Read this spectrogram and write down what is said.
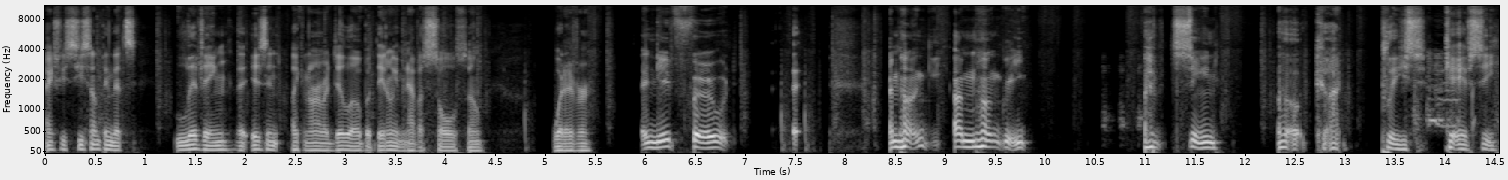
I actually see something that's living that isn't like an armadillo, but they don't even have a soul, so whatever. I need food. I'm hungry. I'm hungry. I've seen. Oh, God. Please. KFC.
